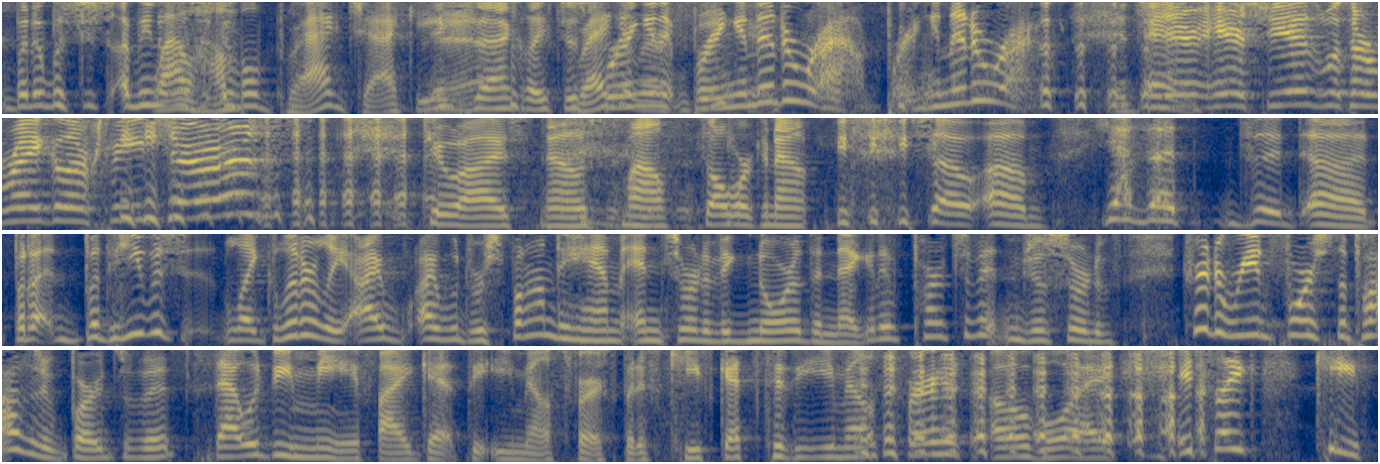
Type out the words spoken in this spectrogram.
but it was just, I mean, it Wow, was humble brag, Jackie. Exactly. Just Regular bringing it, bringing it around, bringing it around. And here, here she is with her regular features. two eyes, nose, mouth. It's all working out. So, um, yeah, the the uh, but I- but he was like literally. I I would respond to him and sort of ignore the negative parts of it and just sort of try to reinforce the positive parts of it. That would be me if I get the emails first. But if Keith gets to the emails first, oh boy. It's like, Keith,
